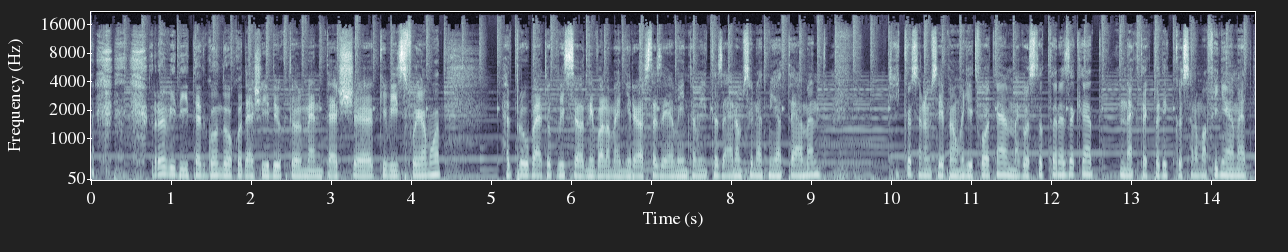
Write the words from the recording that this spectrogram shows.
rövidített gondolkodási időktől mentes kvíz folyamot hát próbáltuk visszaadni valamennyire azt az élményt, amit az áramszünet miatt elment. Köszönöm szépen, hogy itt voltál, megosztottad ezeket, nektek pedig köszönöm a figyelmet.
